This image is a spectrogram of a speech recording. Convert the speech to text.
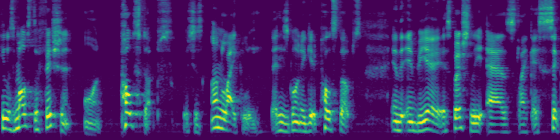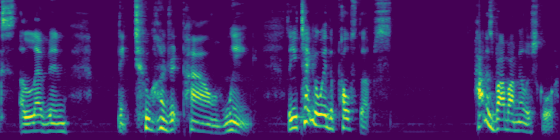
he was most efficient on post ups, which is unlikely that he's going to get post ups in the NBA, especially as like a 6'11, I think 200 pound wing. So you take away the post ups. How does Baba Miller score?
